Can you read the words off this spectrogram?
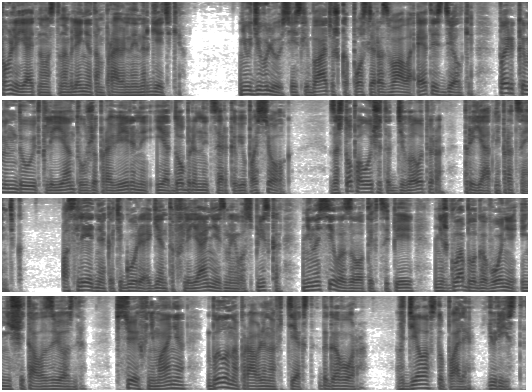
повлиять на восстановление там правильной энергетики. Не удивлюсь, если батюшка после развала этой сделки порекомендует клиенту уже проверенный и одобренный церковью поселок, за что получит от девелопера приятный процентик. Последняя категория агентов влияния из моего списка не носила золотых цепей, не жгла благовония и не считала звезды. Все их внимание было направлено в текст договора. В дело вступали юристы.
